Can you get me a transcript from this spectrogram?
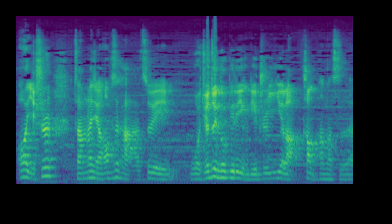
哦，也是咱们来讲奥斯卡最我觉得最牛逼的影帝之一了。汤姆汉克斯，《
